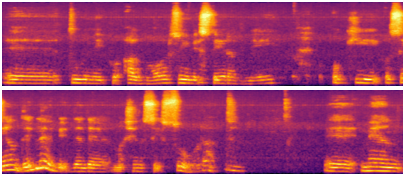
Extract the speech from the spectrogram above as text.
eh, tog mig på allvar, som investerade i mig. Och, och sen det blev den där, man känner sig sårad. Mm. Eh, men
